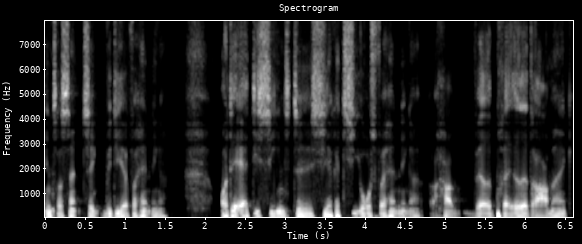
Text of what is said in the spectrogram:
interessant ting ved de her forhandlinger. Og det er, at de seneste cirka 10 års forhandlinger har været præget af drama, ikke?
